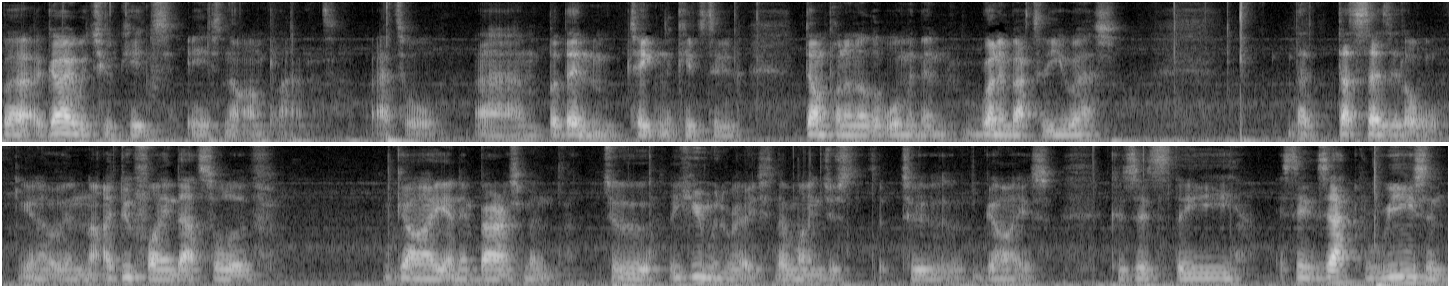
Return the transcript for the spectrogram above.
But a guy with two kids is not unplanned at all. Um, but then taking the kids to dump on another woman and running back to the US, that that says it all, you know. And I do find that sort of guy an embarrassment to the human race, never mind just to guys, because it's the it's the exact reason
